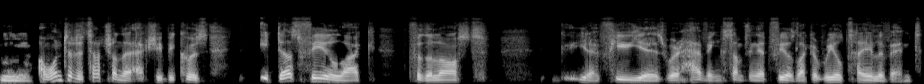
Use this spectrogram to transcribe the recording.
Mm. I wanted to touch on that actually because it does feel like for the last you know few years we're having something that feels like a real tail event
